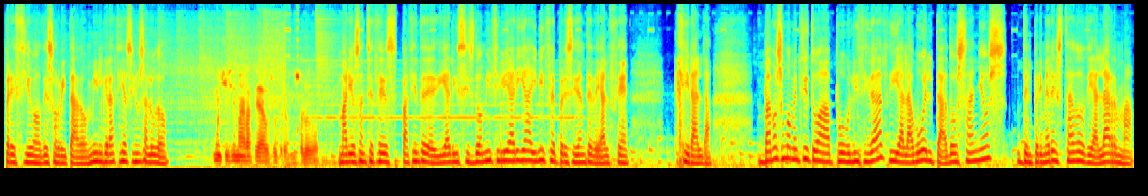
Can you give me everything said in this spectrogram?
precio desorbitado. Mil gracias y un saludo. Muchísimas gracias a vosotros. Un saludo. Mario Sánchez es paciente de diálisis domiciliaria y vicepresidente de ALCE Giralda. Vamos un momentito a publicidad y a la vuelta, dos años del primer estado de alarma,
